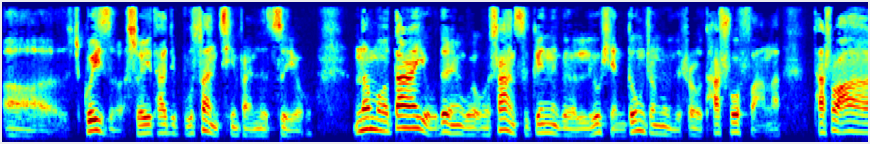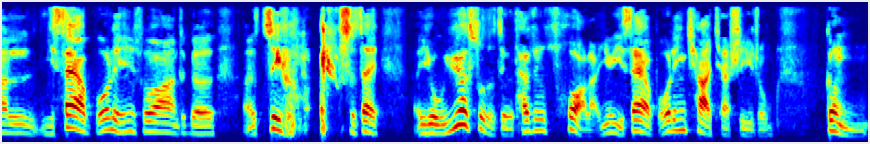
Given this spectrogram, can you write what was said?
呃规则，所以它就不算侵犯人的自由。那么当然有的人，我我上一次跟那个刘显东争论的时候，他说反了，他说啊，以赛亚柏林说啊，这个呃自由 是在有约束的自由，他就错了，因为以赛亚柏林恰恰是一种更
